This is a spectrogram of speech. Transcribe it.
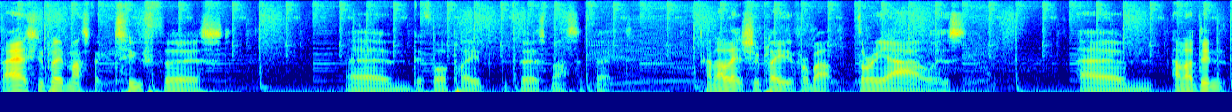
I actually played Mass Effect 2 first um, before I played the first Mass Effect, and I literally played it for about three hours, um, and I didn't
